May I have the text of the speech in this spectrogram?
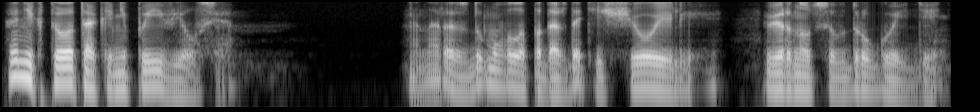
а никто так и не появился. Она раздумывала подождать еще или вернуться в другой день.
